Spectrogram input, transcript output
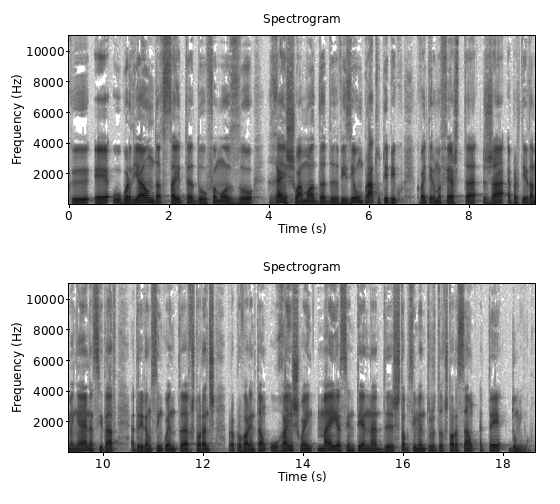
que é o guardião da receita do famoso rancho à moda de Viseu, um prato típico que vai ter uma festa já a partir da manhã. Na cidade aderiram 50 restaurantes para provar então o rancho em meia centena de estabelecimentos de restauração até domingo.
